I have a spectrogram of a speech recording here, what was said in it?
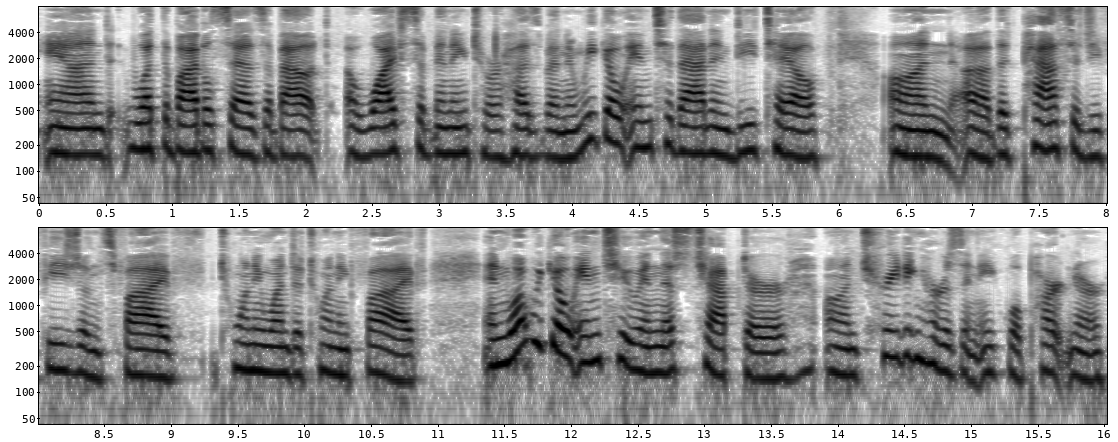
and what the Bible says about a wife submitting to her husband. And we go into that in detail on uh, the passage Ephesians 5 21 to 25. And what we go into in this chapter on treating her as an equal partner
